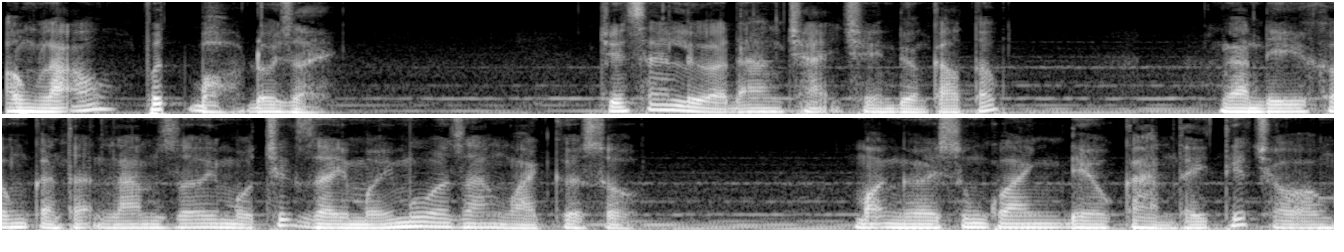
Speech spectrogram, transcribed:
Ông lão vứt bỏ đôi giày. Chuyến xe lửa đang chạy trên đường cao tốc. Gandhi không cẩn thận làm rơi một chiếc giày mới mua ra ngoài cửa sổ mọi người xung quanh đều cảm thấy tiếc cho ông.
